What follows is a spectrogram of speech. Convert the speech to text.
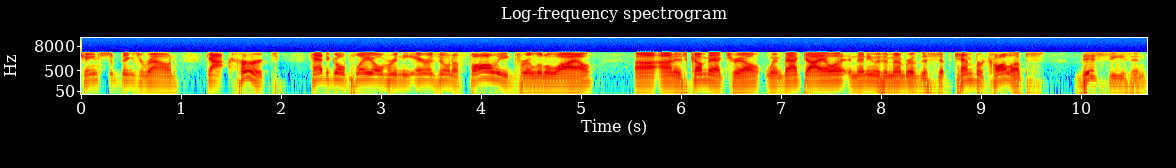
changed some things around, got hurt, had to go play over in the Arizona Fall League for a little while uh, on his comeback trail, went back to Iowa, and then he was a member of the September call ups this season.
